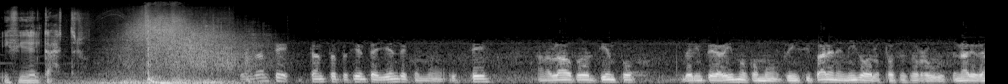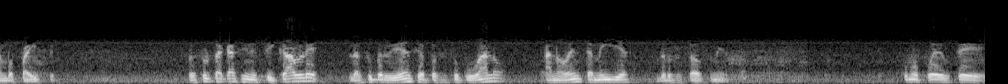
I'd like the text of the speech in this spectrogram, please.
y Fidel Castro. Comandante, tanto el presidente Allende como usted han hablado todo el tiempo del imperialismo como principal enemigo de los procesos revolucionarios de ambos países. Resulta casi inexplicable la supervivencia del proceso cubano a 90 millas de los Estados Unidos. ¿Cómo puede usted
